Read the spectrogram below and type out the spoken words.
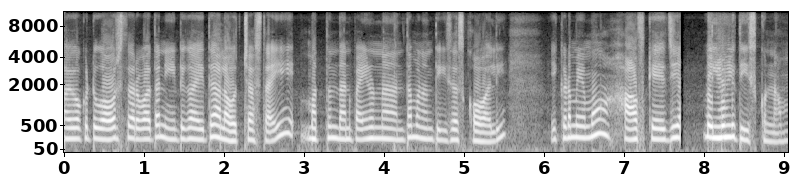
అవి ఒక టూ అవర్స్ తర్వాత నీట్గా అయితే అలా వచ్చేస్తాయి. మొత్తం దానిపైన ఉన్నదంతా మనం తీసేసుకోవాలి. ఇక్కడ మేము హాఫ్ కేజీ వెల్లుల్లి తీసుకున్నాము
